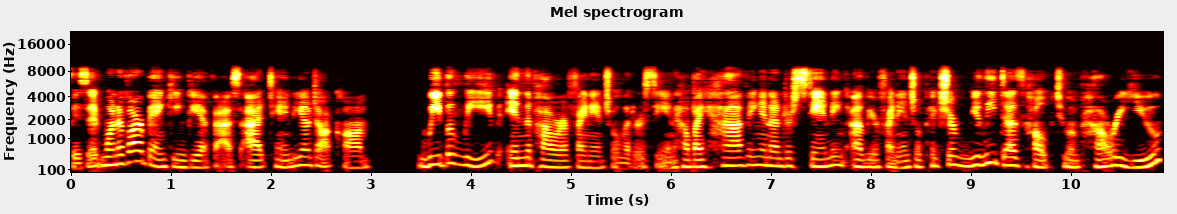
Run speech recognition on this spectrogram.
Visit one of our banking BFFs at tandia.com we believe in the power of financial literacy and how by having an understanding of your financial picture really does help to empower you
